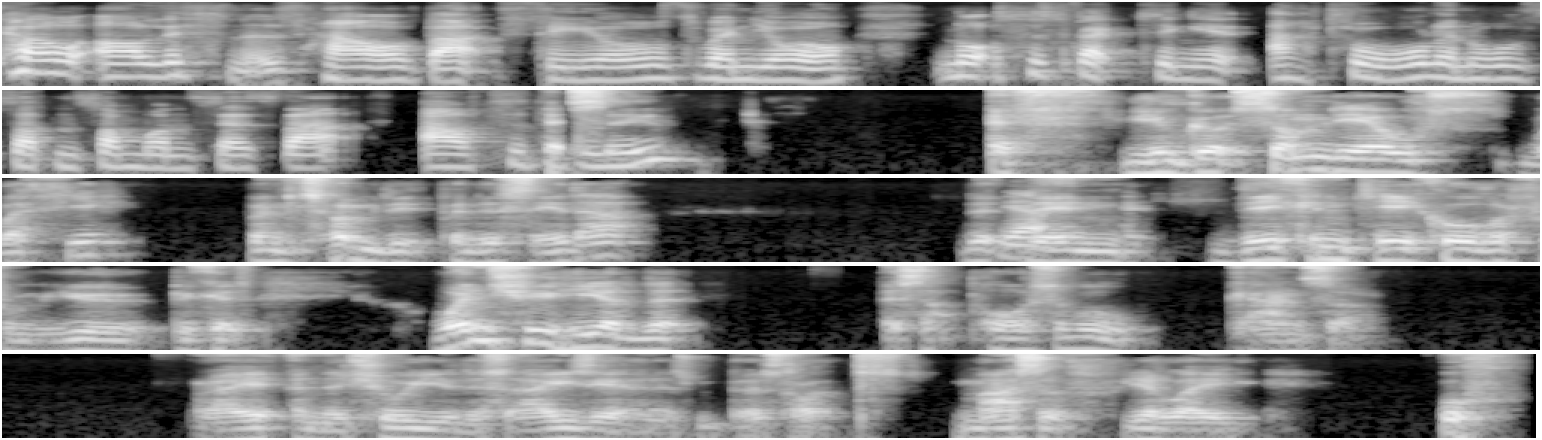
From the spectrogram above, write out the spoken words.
tell our listeners how that feels when you're not suspecting it at all, and all of a sudden someone says that out of the It's- blue. if you've got somebody else with you when somebody when they say that, that Yeah. then they can take over from you because once you hear that it's a possible cancer, right, and they show you the size of it and it's, it's like it's massive, you're like, oof.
